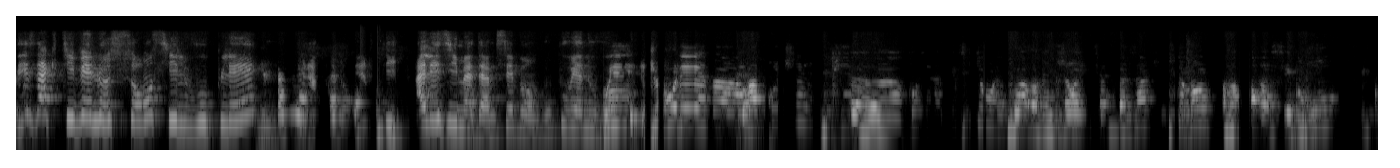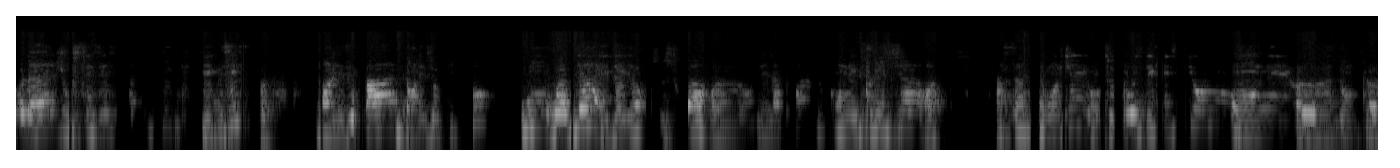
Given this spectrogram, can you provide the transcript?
Désactivez le son, s'il vous plaît. Merci. Allez-y, Madame, c'est bon, vous pouvez à nouveau. Oui, je voulais me rapprocher et puis euh, poser la question et voir avec Jean-Étienne Bazin, justement, par rapport à ces groupes, ces collèges ou ces espaces qui existent dans les EHPAD, dans les hôpitaux, où on voit bien, et d'ailleurs ce soir, euh, on est la preuve qu'on est plusieurs à s'interroger, on se pose des questions, on est euh, donc euh,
